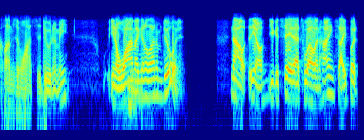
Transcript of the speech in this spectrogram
what Clemson wants to do to me. You know, why am I going to let them do it? Now, you know, you could say that's well in hindsight, but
